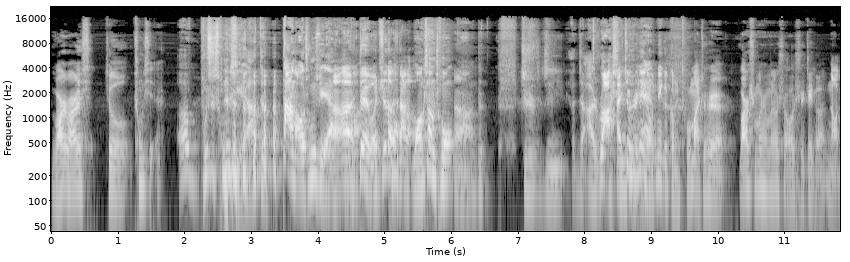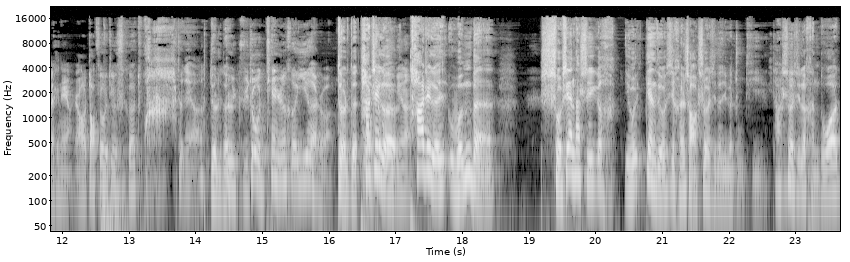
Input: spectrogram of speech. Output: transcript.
玩着玩着就充血。呃，不是充血啊，就大脑充血啊啊对我知道是大脑往往上冲嗯啊，这就是这这啊 rush，哎，就是那种那个梗图嘛，就是玩什么什么的时候是这个脑袋是那样，然后到最后就是个哇，就那样，对对对就是宇宙天人合一了，是吧？对对对，它这个这么牛逼呢它这个文本，首先它是一个很游电子游戏很少涉及的一个主题，它涉及了很多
